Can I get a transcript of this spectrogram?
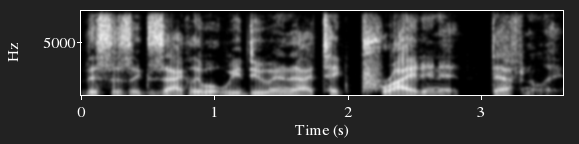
This is exactly what we do and I take pride in it, definitely.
